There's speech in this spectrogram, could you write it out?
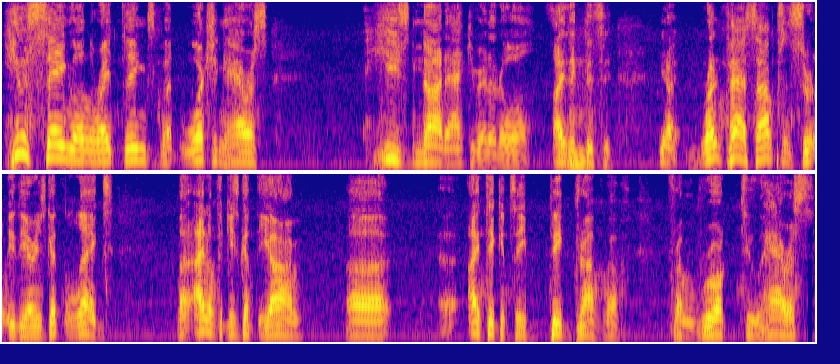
He was saying all the right things, but watching Harris, he's not accurate at all. I think Mm. that's, you know, run pass options certainly there. He's got the legs, but I don't think he's got the arm. Uh, uh, I think it's a big drop off from Rourke to Harris.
